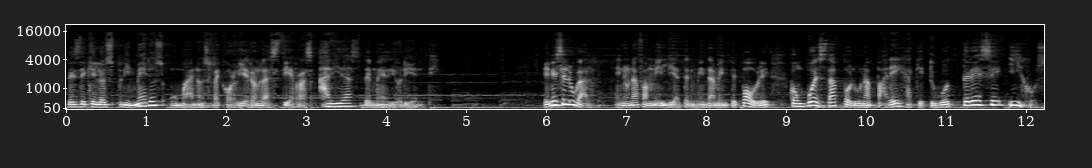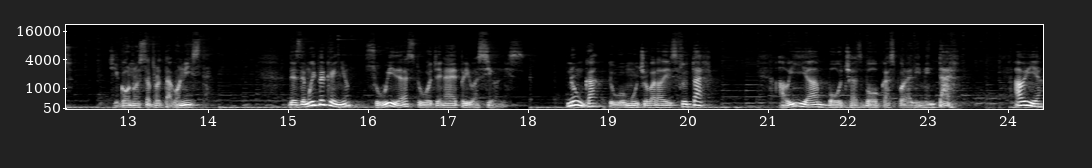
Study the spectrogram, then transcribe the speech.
desde que los primeros humanos recorrieron las tierras áridas del Medio Oriente. En ese lugar, en una familia tremendamente pobre, compuesta por una pareja que tuvo 13 hijos, llegó nuestro protagonista. Desde muy pequeño, su vida estuvo llena de privaciones. Nunca tuvo mucho para disfrutar. Había bochas bocas por alimentar. Había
